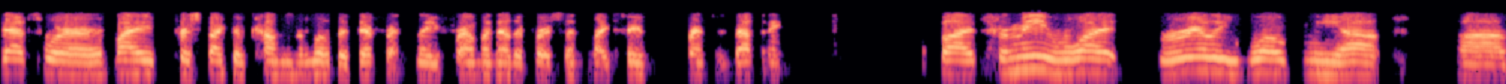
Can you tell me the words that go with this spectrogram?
that's where my perspective comes a little bit differently from another person, like say, for instance, Bethany. But for me, what really woke me up um,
